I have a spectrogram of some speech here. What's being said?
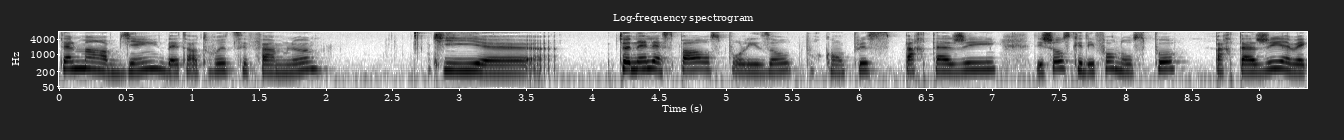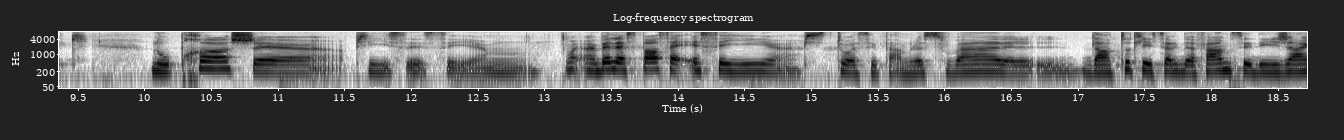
tellement bien d'être entourée de ces femmes-là qui euh, tenaient l'espace pour les autres, pour qu'on puisse partager des choses que des fois, on n'ose pas partager avec nos proches. Euh, puis c'est euh, un bel espace à essayer. Euh. Puis toi, ces femmes-là, souvent, dans toutes les cercles de femmes, c'est des gens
